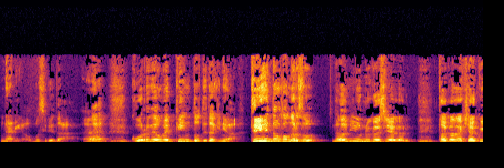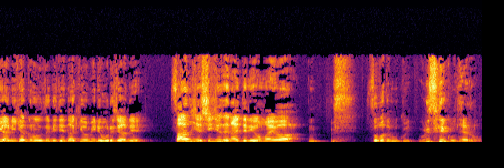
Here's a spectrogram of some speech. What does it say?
何が面白いだ？え？これでおめえピンと出た日には大変なことになるぞ。何を抜かしやがる。たかが100や200の銭で泣きを見る俺じゃねえ。3040で泣いてるよお前は。そばでも食え。うるせえこの野郎。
